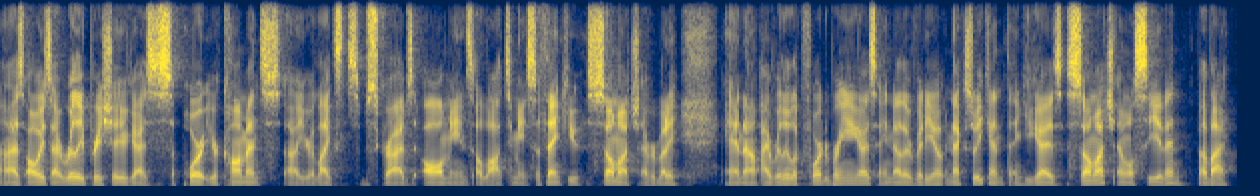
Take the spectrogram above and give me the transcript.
Uh, as always, I really appreciate you guys' support, your comments, uh, your likes and subscribes. It all means a lot to me. So thank you so much, everybody. And uh, I really look forward to bringing you guys another video next weekend. Thank you guys so much, and we'll see you then. Bye bye.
